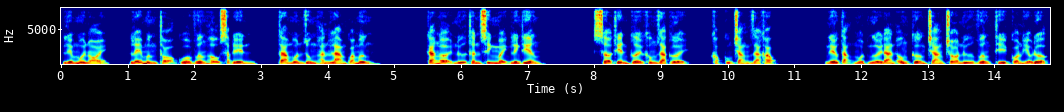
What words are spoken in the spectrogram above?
liếm môi nói, lễ mừng thọ của vương hậu sắp đến, ta muốn dùng hắn làm quà mừng ca ngợi nữ thần sinh mệnh linh thiêng. Sở thiên cười không ra cười, khóc cũng chẳng ra khóc. Nếu tặng một người đàn ông cường tráng cho nữ vương thì còn hiểu được.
